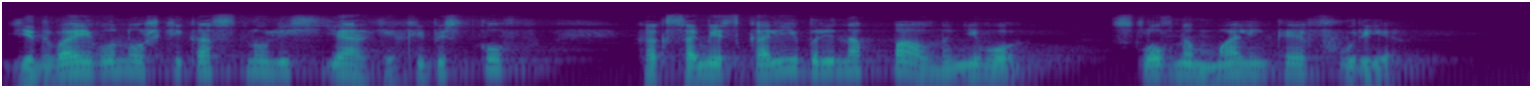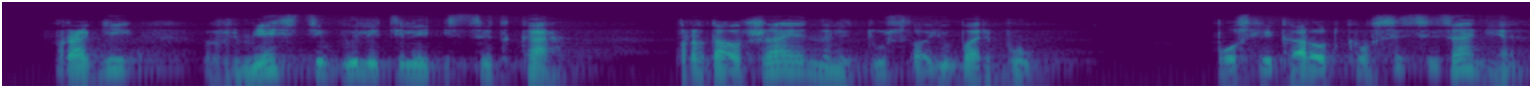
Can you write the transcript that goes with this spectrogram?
Едва его ножки коснулись ярких лепестков – как самец калибри напал на него, словно маленькая фурия. Враги вместе вылетели из цветка, продолжая на лету свою борьбу. После короткого состязания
